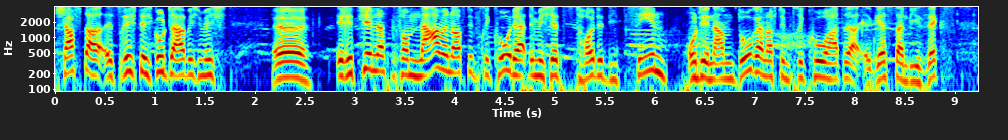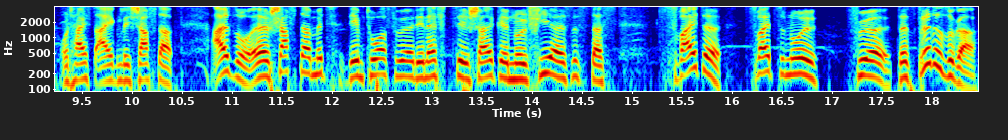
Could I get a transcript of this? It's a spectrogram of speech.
Schafter ist richtig gut. Da habe ich mich äh, irritieren lassen vom Namen auf dem Trikot. Der hat nämlich jetzt heute die 10 und den Namen Dogan auf dem Trikot hatte gestern die 6 und heißt eigentlich Schafter. Also, äh, Schafter mit dem Tor für den FC Schalke 04. Es ist das zweite 2 zu 0 für das dritte sogar.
